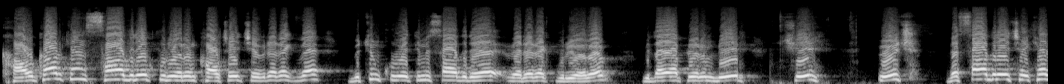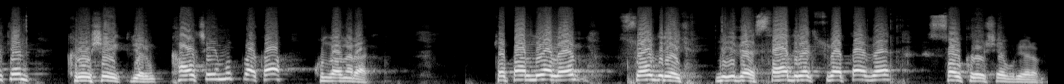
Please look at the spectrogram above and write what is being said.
Kalkarken sağ direk vuruyorum kalçayı çevirerek ve bütün kuvvetimi sağ direğe vererek vuruyorum. Bir daha yapıyorum. 1, 2, 3 ve sağ direği çekerken kroşe ekliyorum. Kalçayı mutlaka kullanarak. Toparlayalım. Sol direk mide, sağ direk surata ve sol kroşe vuruyorum.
